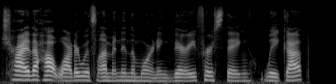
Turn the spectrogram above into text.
try the hot water with lemon in the morning. Very first thing, wake up,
